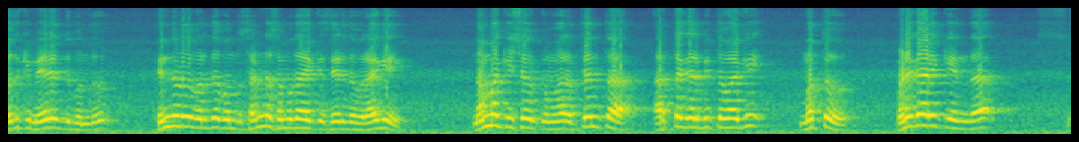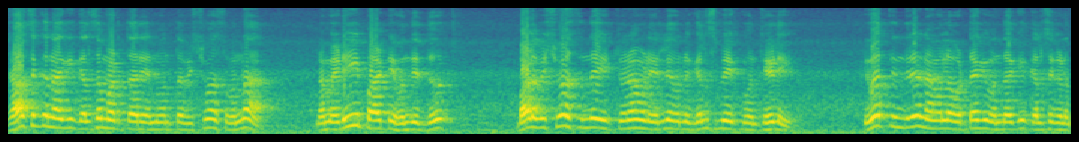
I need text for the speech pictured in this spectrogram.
ಬದುಕಿ ಮೇರೆದ್ದು ಬಂದು, ಹಿಂದುಳಿದ ವರ್ಗ ಬಂದು ಸಣ್ಣ ಸಮುದಾಯಕ್ಕೆ ಸೇರಿದವರಾಗಿ ನಮ್ಮ ಕಿಶೋರ್ ಕುಮಾರ್ ಅತ್ಯಂತ ಅರ್ಥಗರ್ಭಿತವಾಗಿ ಮತ್ತು ಹೊಣೆಗಾರಿಕೆಯಿಂದ ಶಾಸಕನಾಗಿ ಕೆಲಸ ಮಾಡ್ತಾರೆ ಎನ್ನುವಂಥ ವಿಶ್ವಾಸವನ್ನು ನಮ್ಮ ಇಡೀ ಪಾರ್ಟಿ ಹೊಂದಿದ್ದು. ಭಾಳ ವಿಶ್ವಾಸದಿಂದ ಈ ಚುನಾವಣೆಯಲ್ಲಿ ಅವ್ರನ್ನ ಗೆಲ್ಲಿಸಬೇಕು ಅಂತ ಹೇಳಿ. ಇವತ್ತಿಂದಲೇ ನಾವೆಲ್ಲ ಒಟ್ಟಾಗಿ ಒಂದಾಗಿ ಕೆಲಸಗಳನ್ನು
